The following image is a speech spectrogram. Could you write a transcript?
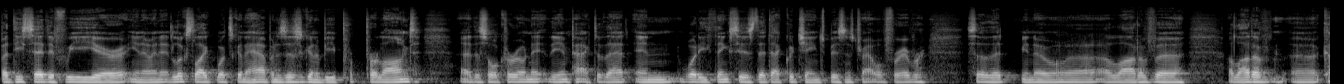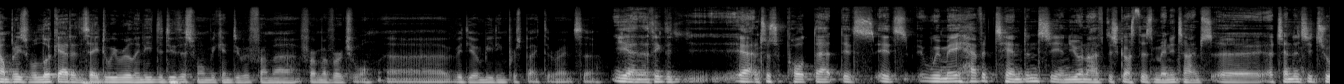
But he said if we are, you know, and it looks like what's going to happen is this is going to be pr- prolonged, uh, this whole corona, the impact of that. And what he thinks is that that could change business travel forever, so that you know uh, a lot of uh, a lot of uh, companies will look at it and say, do we really need to do this when we can do it from a from a virtual uh, video meeting perspective, right? So yeah, and I think that yeah, and to support that, it's it's we may have a tendency, and you and I have discussed this many times, uh, a tendency to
